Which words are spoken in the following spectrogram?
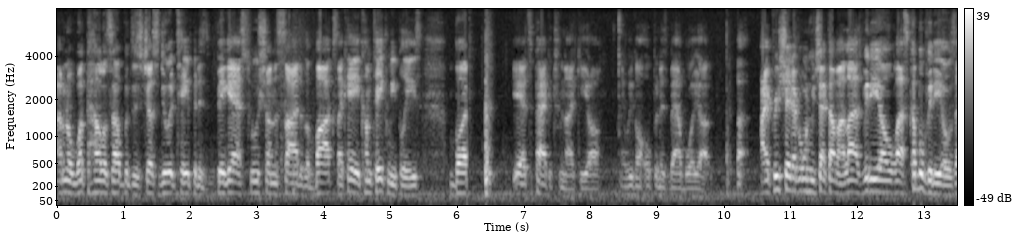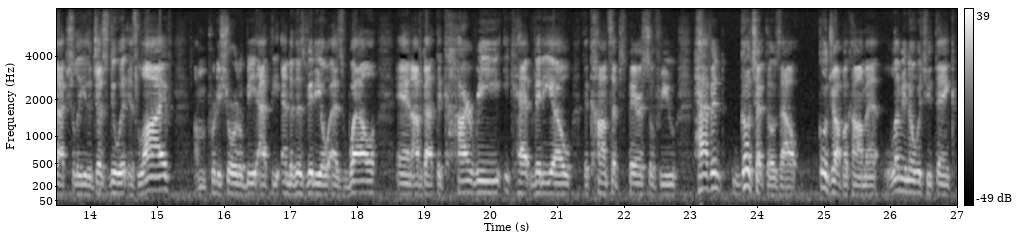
I don't know what the hell is up with this Just Do It tape and his big ass swoosh on the side of the box. Like, hey, come take me, please. But, yeah, it's a package from Nike, y'all. And we gonna open this bad boy up. Uh, I appreciate everyone who checked out my last video, last couple videos actually. The Just Do It is live. I'm pretty sure it'll be at the end of this video as well. And I've got the Kyrie Cat video, the concepts pair. So if you haven't, go check those out. Go drop a comment. Let me know what you think.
